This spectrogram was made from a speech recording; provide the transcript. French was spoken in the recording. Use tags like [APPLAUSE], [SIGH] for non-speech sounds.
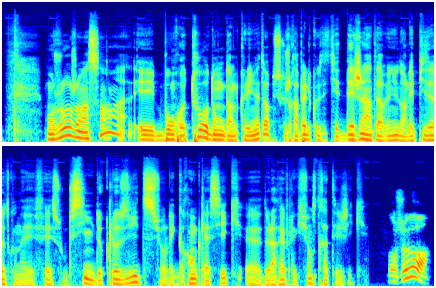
Bonjour Jean-Vincent et bon retour donc dans le collimateur puisque je rappelle que vous étiez déjà intervenu dans l'épisode qu'on avait fait sous le signe de Clausewitz sur les grands classiques euh, de la réflexion stratégique. Bonjour.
